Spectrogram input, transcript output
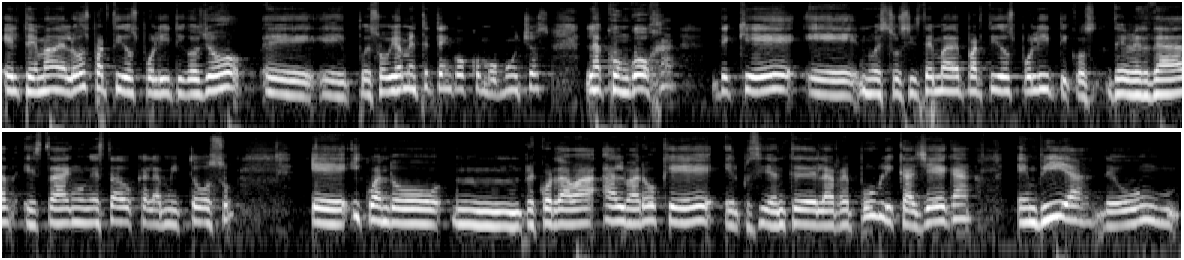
el tema de los partidos políticos. Yo, eh, eh, pues obviamente tengo como muchos la congoja de que eh, nuestro sistema de partidos políticos de verdad está en un estado calamitoso. y cuando mm, recordaba Álvaro que el presidente de la República llega en vía de un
